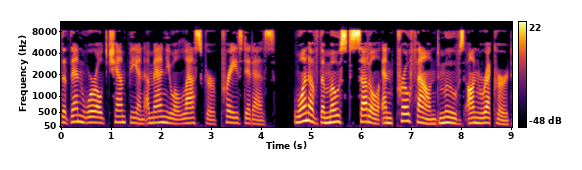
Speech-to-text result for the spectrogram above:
the then world champion Emanuel Lasker praised it as one of the most subtle and profound moves on record.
